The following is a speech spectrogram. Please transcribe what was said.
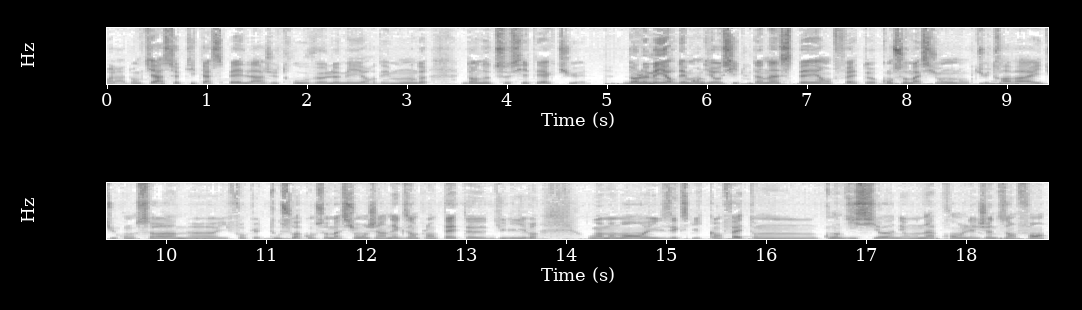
Euh, voilà, donc il y a ce petit aspect-là, je trouve, le meilleur des mondes dans notre société actuelle. Dans le meilleur des mondes, il y a aussi tout un aspect en fait consommation. Donc tu travailles, tu consommes. Euh, il faut que tout soit consommation. J'ai un exemple en tête euh, du livre où à un moment ils expliquent qu'en fait on conditionne et on apprend les jeunes enfants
